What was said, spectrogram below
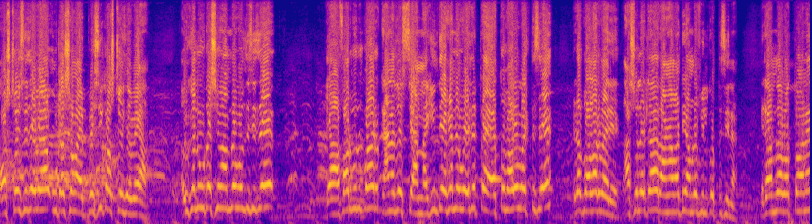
কষ্ট হয়েছে যে ভাইয়া উঠার সময়, বেশি কষ্ট হয়েছে ভাইয়া। ওইখানে উঠার সময় আমরা বলতেছি যে ফার্মুন পাহাড় কানা ধরছি আর না, কিন্তু এখানে ওয়েদারটা এত ভালো লাগতেছে, এটা বলার বাইরে। আসলে এটা রাঙামাটি আমরা ফিল করতেছি না। এটা আমরা বর্তমানে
